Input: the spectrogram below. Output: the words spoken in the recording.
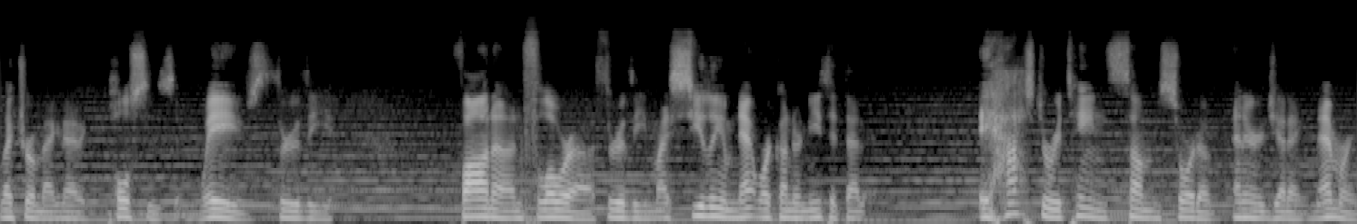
electromagnetic pulses and waves, through the fauna and flora, through the mycelium network underneath it, that it has to retain some sort of energetic memory,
